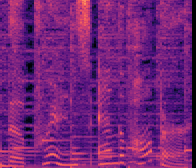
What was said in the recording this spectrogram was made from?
The Prince and the Pauper.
